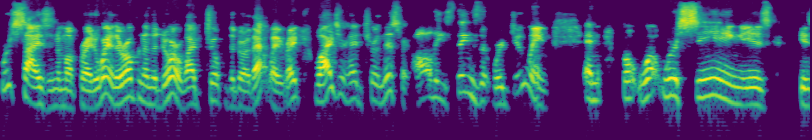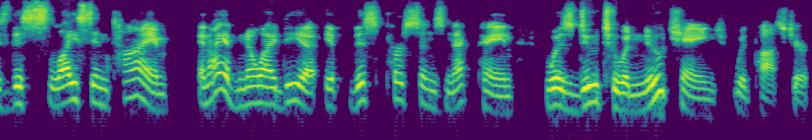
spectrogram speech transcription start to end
we're sizing them up right away. They're opening the door. Why'd you open the door that way? Right? Why'd your head turn this way? All these things that we're doing. And but what we're seeing is is this slice in time. And I have no idea if this person's neck pain was due to a new change with posture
